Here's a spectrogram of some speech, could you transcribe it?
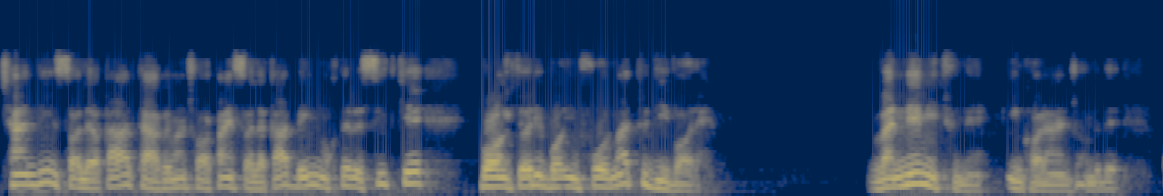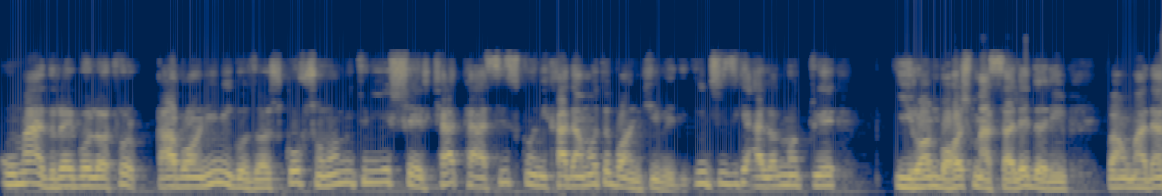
چندین سال قبل تقریبا 4 5 سال قبل به این نقطه رسید که بانکداری با این فرمت تو دیواره و نمی‌تونه این کار انجام بده. اومد رگولاتور قوانینی گذاشت گفت شما می‌تونی یه شرکت تأسیس کنی خدمات بانکی بدی. این چیزی که الان ما توی ایران باهاش مسئله داریم و اومدن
